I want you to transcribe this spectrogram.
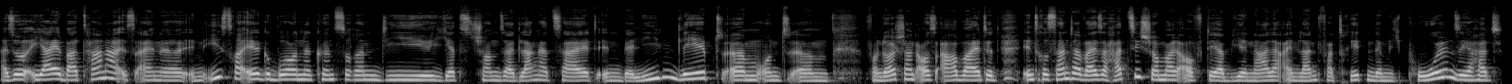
Also Yael Bartana ist eine in Israel geborene Künstlerin, die jetzt schon seit langer Zeit in Berlin lebt ähm, und ähm, von Deutschland aus arbeitet. Interessanterweise hat sie schon mal auf der Biennale ein Land vertreten, nämlich Polen. Sie hat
